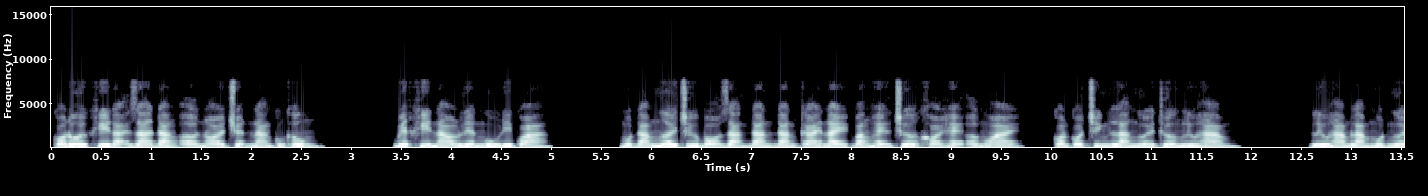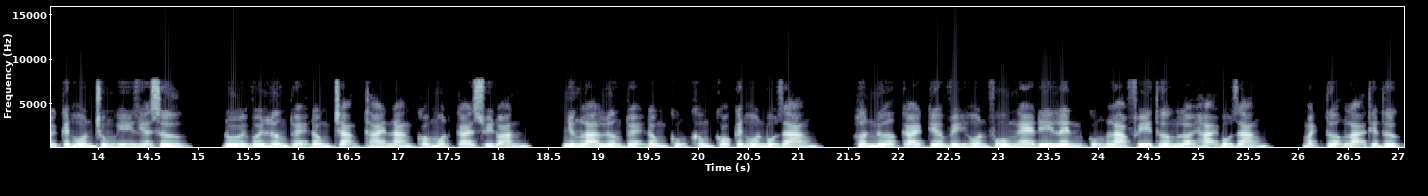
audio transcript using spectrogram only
có đôi khi đại gia đang ở nói chuyện nàng cũng không. Biết khi nào liền ngủ đi qua. Một đám người trừ bỏ giản đan đan cái này băng hệ chưa khỏi hệ ở ngoài, còn có chính là người thường lưu hàm. Lưu hàm làm một người kết hôn trung y dìa sư, đối với lương tuệ đồng trạng thái nàng có một cái suy đoán, nhưng là lương tuệ đồng cũng không có kết hôn bộ dáng. Hơn nữa cái kia vị hôn phu nghe đi lên cũng là phi thường lợi hại bộ dáng, mạch tượng lại thiền thực,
